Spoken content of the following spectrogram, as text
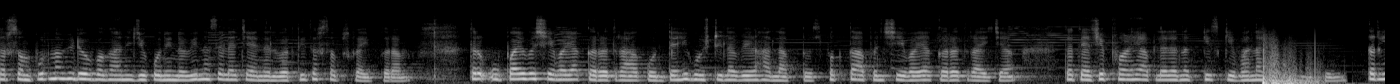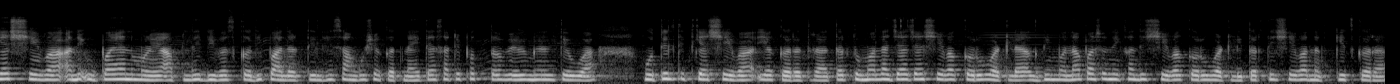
तर संपूर्ण व्हिडिओ बघा आणि जे कोणी नवीन असेल या चॅनलवरती तर सबस्क्राईब करा. तर उपाय व सेवाया करत राहा. कोणत्याही गोष्टीला वेळ हा लागतोच. फक्त आपण सेवाया करत राहायच्या. तर त्याचे फळ हे आपल्याला नक्कीच केव्हा नाही केव्हा तर या सेवा आणि उपायांमुळे आपले दिवस कधी पालटतील हे सांगू शकत नाही. त्यासाठी फक्त वेळ मिळेल तेव्हा होतील तितक्या सेवा या करत राहा. तर तुम्हाला ज्या ज्या सेवा करू वाटल्या अगदी मनापासून एखादी सेवा करू वाटली तर ती सेवा नक्कीच करा.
